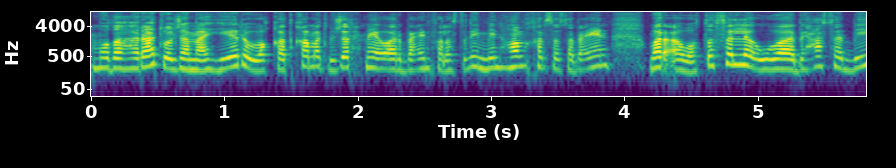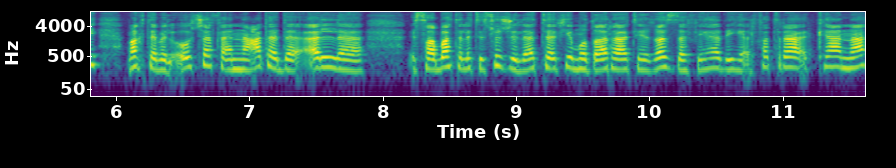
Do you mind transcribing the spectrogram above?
مظاهرات والجماهير وقد قامت بجرح 140 فلسطيني منهم 75 مرأة وطفل. وبحسب مكتب الأوشا فإن عدد الإصابات التي سجلت في مظاهرات غزة في هذه الفترة كان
